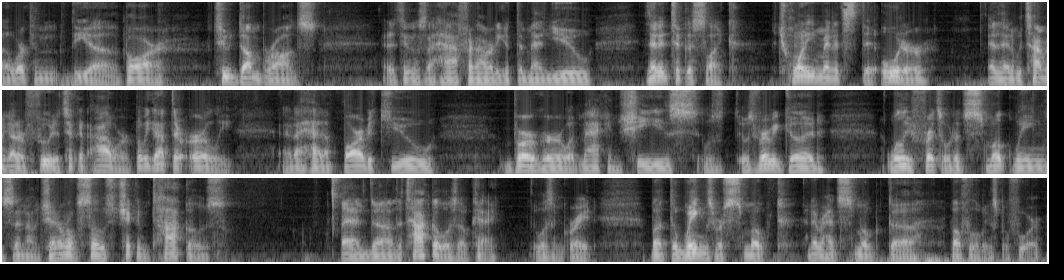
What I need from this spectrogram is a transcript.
uh, working the uh, bar, two dumb broads, and it took us a half an hour to get the menu. Then it took us like 20 minutes to order, and then by the time we got our food, it took an hour. But we got there early, and I had a barbecue burger with mac and cheese. It was it was very good. Willie Fritz ordered smoked wings and uh, General Tso's chicken tacos, and uh, the taco was okay. It wasn't great, but the wings were smoked. I never had smoked uh, buffalo wings before,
